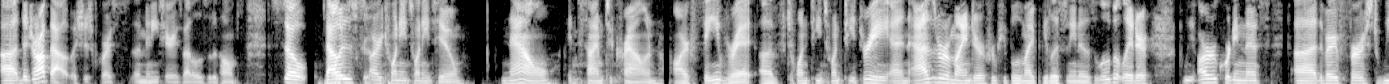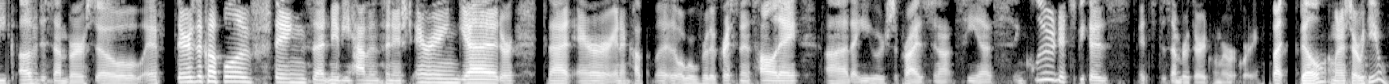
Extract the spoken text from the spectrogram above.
Uh, the Dropout, which is of course a miniseries about Elizabeth Holmes. So that, That was was our 2022 now it's time to crown our favorite of 2023. And as a reminder for people who might be listening to this a little bit later, we are recording this uh, the very first week of December. So if there's a couple of things that maybe haven't finished airing yet, or that air in a couple uh, over the Christmas holiday uh, that you were surprised to not see us include, it's because it's December 3rd when we're recording. But Bill, I'm going to start with you.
